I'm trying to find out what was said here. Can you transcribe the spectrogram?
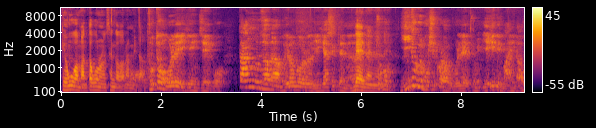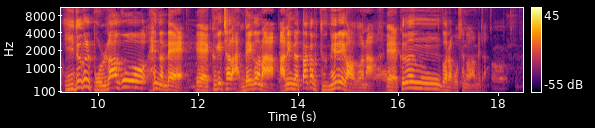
경우가 많다고는 생각을 합니다. 보통 원래 이게 이제 뭐 땅 문서나 뭐 이런 거를 얘기하실 때는 네네네네. 조금 이득을 보실 거라고 원래 좀 얘기들이 많이 나오죠. 이득을 보려고 했는데 예 그게 잘 안 되거나 아니면 땅값이 더 내려가거나 예 그런 거라고 생각합니다. 아, 좋습니다.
